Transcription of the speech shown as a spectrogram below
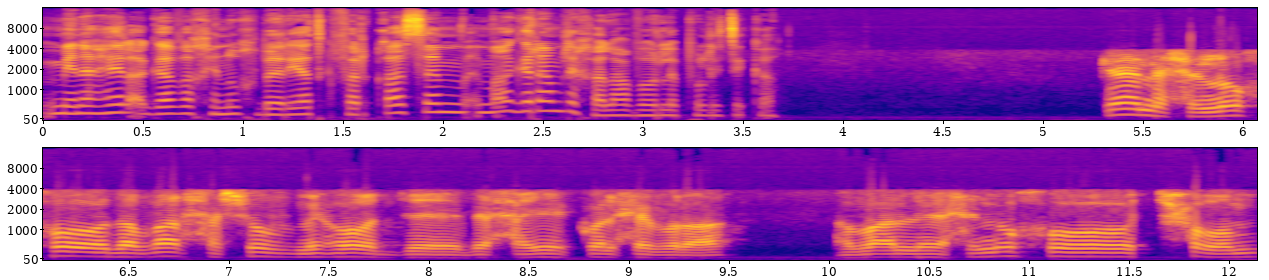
מנהל אגף החינוך בעיריית כפר קאסם, מה גרם לך לעבור לפוליטיקה? כן, חינוך הוא דבר חשוב מאוד בחיי כל חברה, אבל חינוך הוא תחום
